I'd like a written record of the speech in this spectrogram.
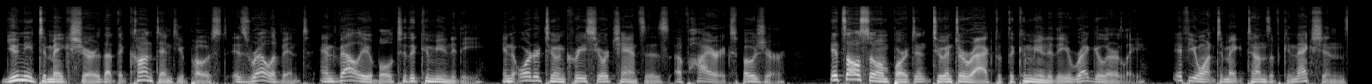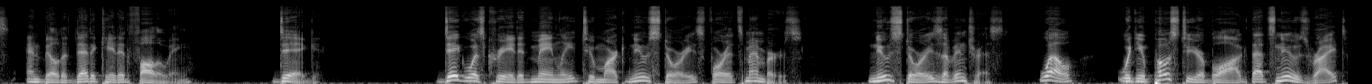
You need to make sure that the content you post is relevant and valuable to the community in order to increase your chances of higher exposure. It's also important to interact with the community regularly if you want to make tons of connections and build a dedicated following. Digg Digg was created mainly to mark news stories for its members. News stories of interest. Well, when you post to your blog, that's news, right?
